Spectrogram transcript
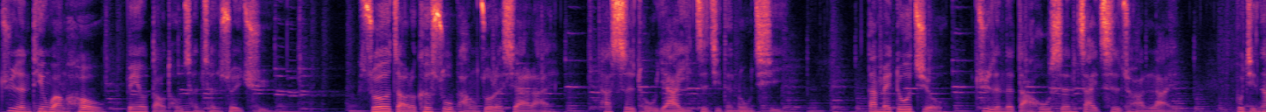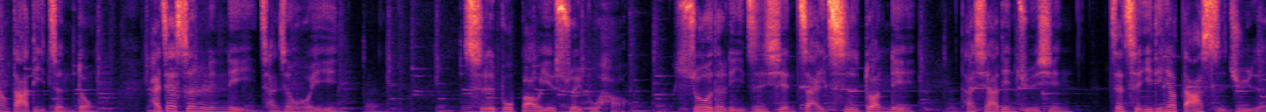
巨人听完后，便又倒头沉沉睡去。索尔找了棵树旁坐了下来，他试图压抑自己的怒气，但没多久，巨人的打呼声再次传来，不仅让大地震动，还在森林里产生回音。吃不饱也睡不好，所有的理智线再次断裂。他下定决心，这次一定要打死巨人。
